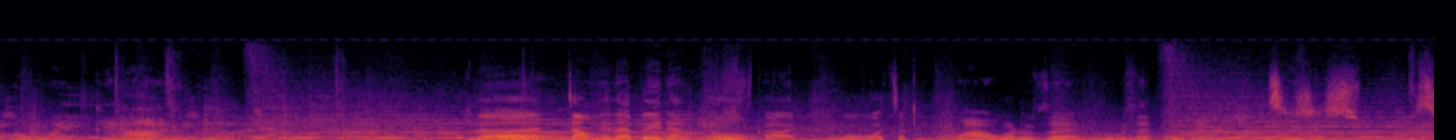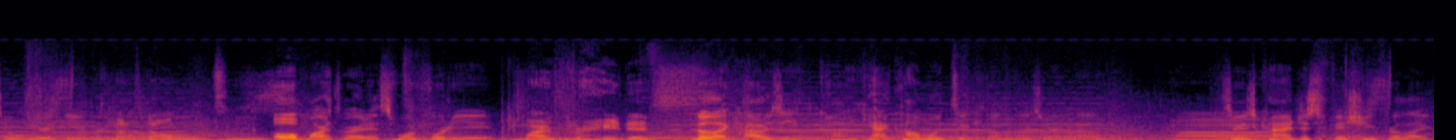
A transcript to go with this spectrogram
Oh my god. The Oh. don't get that blade down. Oh god. Whoa, what's up? Wow, what was that? What was that punish? This is just this is a weird game right now. Condolences. Oh, Marthritis, 148. Marthritis. No, like how is he? He can't combo into kill moves right now. Uh, So he's kind of just fishing for like.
